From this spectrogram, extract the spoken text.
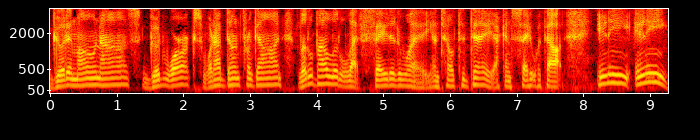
Good in my own eyes, good works, what I've done for God, little by little that faded away until today I can say without any any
